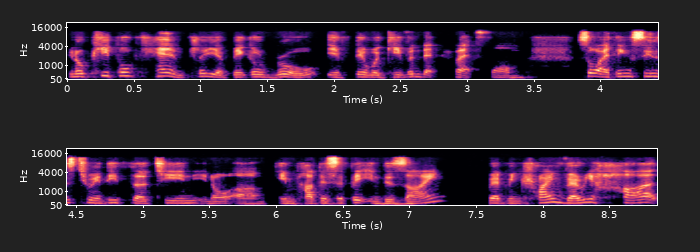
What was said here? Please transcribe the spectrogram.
You know, people can play a bigger role if they were given that platform. So I think since 2013, you know, um, in participate in design, we have been trying very hard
